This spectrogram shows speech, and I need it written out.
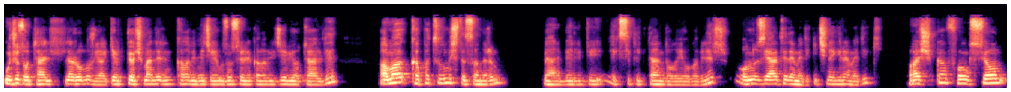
ucuz oteller olur ya gö- göçmenlerin kalabileceği, uzun süreli kalabileceği bir oteldi. Ama kapatılmıştı sanırım. Yani belli bir eksiklikten dolayı olabilir. Onu ziyaret edemedik, içine giremedik. Başka fonksiyon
